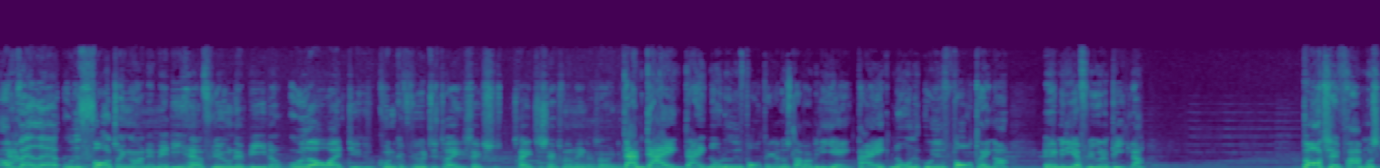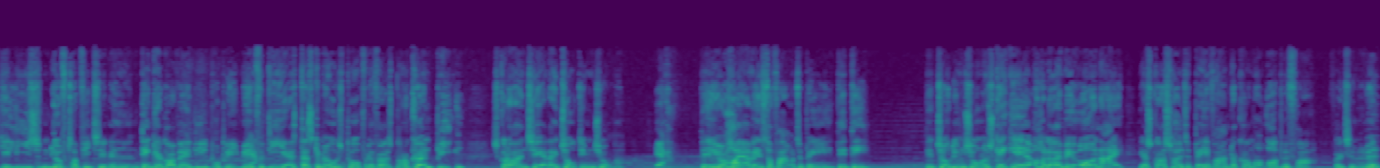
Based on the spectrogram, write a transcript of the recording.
og ja. hvad er udfordringerne med de her flyvende biler? Udover at de kun kan flyve til 300-600 meters højde. Der, der, er ikke, der er ikke nogen udfordringer. Nu slapper vi lige af. Der er ikke nogen udfordringer øh, med de her flyvende biler. Bortset fra måske lige sådan lufttrafiksikkerheden. Den kan godt være et lille problem, ikke? Ja. Fordi altså, der skal man huske på for det første. Når du kører en bil, skal du orientere dig i to dimensioner. Ja. Det er jo højre, venstre, frem og tilbage. Det er det. Det er to dimensioner. Du skal ikke holde øje med, åh oh, nej, jeg skal også holde tilbage fra ham, der kommer oppefra, for eksempel. Vel?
